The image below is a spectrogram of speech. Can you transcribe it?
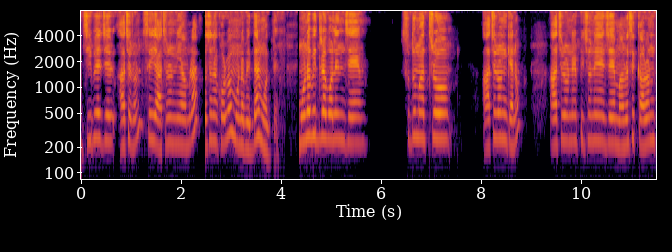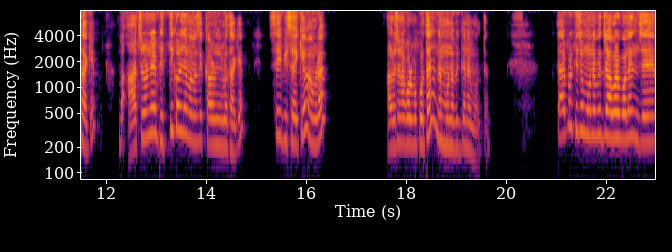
জীবের যে আচরণ, সেই আচরণ নিয়ে আমরা আলোচনা করব মনোবিদ্যার মধ্যে। মনোবিদরা বলেন যে শুধুমাত্র আচরণ কেন? আচরণের পিছনে যে মানসিক কারণ থাকে বা আচরণের ভিত্তি করে যে মানসিক কারণগুলো থাকে, সেই বিষয়কেও আমরা আলোচনা করব কোথায়? না মনোবিজ্ঞানের মধ্যে। তারপর কিছু মনোবিদরা আবার বলেন যে,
